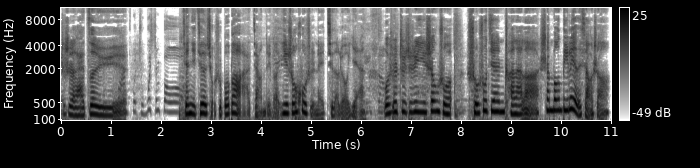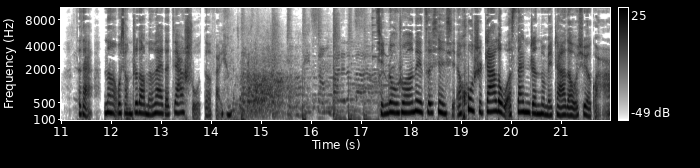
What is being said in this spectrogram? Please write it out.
这是来自于前几期的糗事播报啊，讲这个医生护士那期的留言。我是吱吱医生说，手术间传来了山崩地裂的笑声。猜猜，那我想知道门外的家属的反应。秦仲说，那次献血，护士扎了我三针都没扎到我血管，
